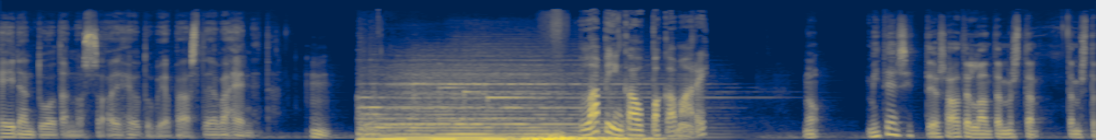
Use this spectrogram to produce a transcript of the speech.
heidän tuotannossa aiheutuvia päästöjä vähennetään. Hmm. Lapin kauppakamari. No, miten sitten, jos ajatellaan tämmöistä, tämmöistä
